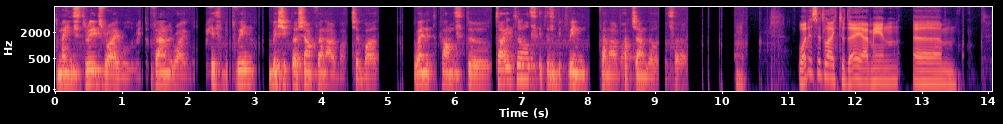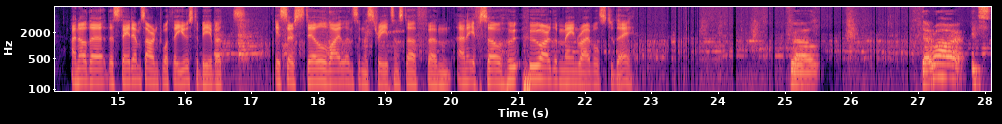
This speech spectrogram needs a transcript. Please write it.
the main street rivalry, the fan rivalry is between Beşiktaş and Fenerbahce. But when it comes to titles, it is between Fenerbahce and Galatasaray. What is it like today? I mean, um, I know the the stadiums aren't what they used to be, but is there still violence in the streets and stuff? And and if so, who who are the main rivals today? Well, there are. It's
